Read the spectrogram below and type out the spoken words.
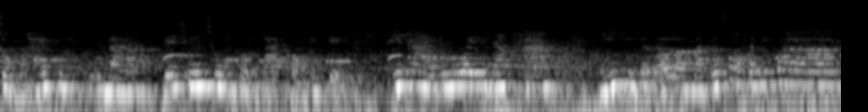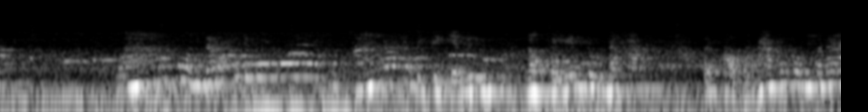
ส่งมาให้คุณครูนาได้ชื่นชมผลงานของเด็กๆที่ไลน์ด้วยนะคะ นี่เดี๋ยวเราลองมาทดสอบกันดีกว่า ว้าวหมุนได้ด้วยอ่าเด็กๆอย่าลืมลองไปเล่นดูนะคะ ไปเป่ากับหน้าพัดลมก็ได้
